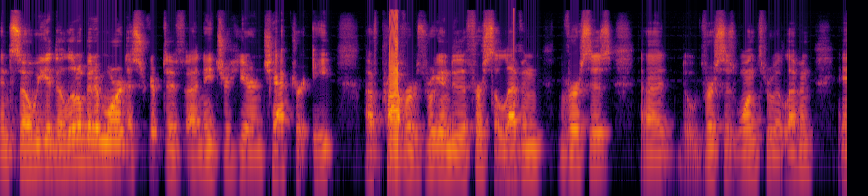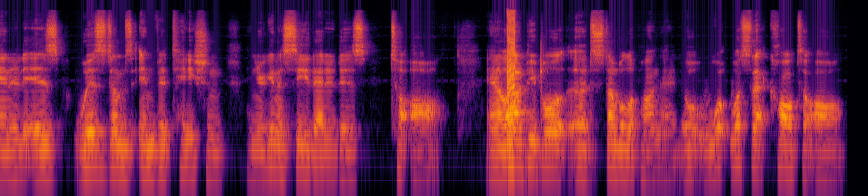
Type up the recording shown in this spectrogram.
And so we get a little bit of more descriptive uh, nature here in chapter 8 of Proverbs. We're going to do the first 11 verses, uh, verses 1 through 11, and it is wisdom's invitation, and you're going to see that it is to all. And a lot of people uh, stumble upon that. What's that call to all?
